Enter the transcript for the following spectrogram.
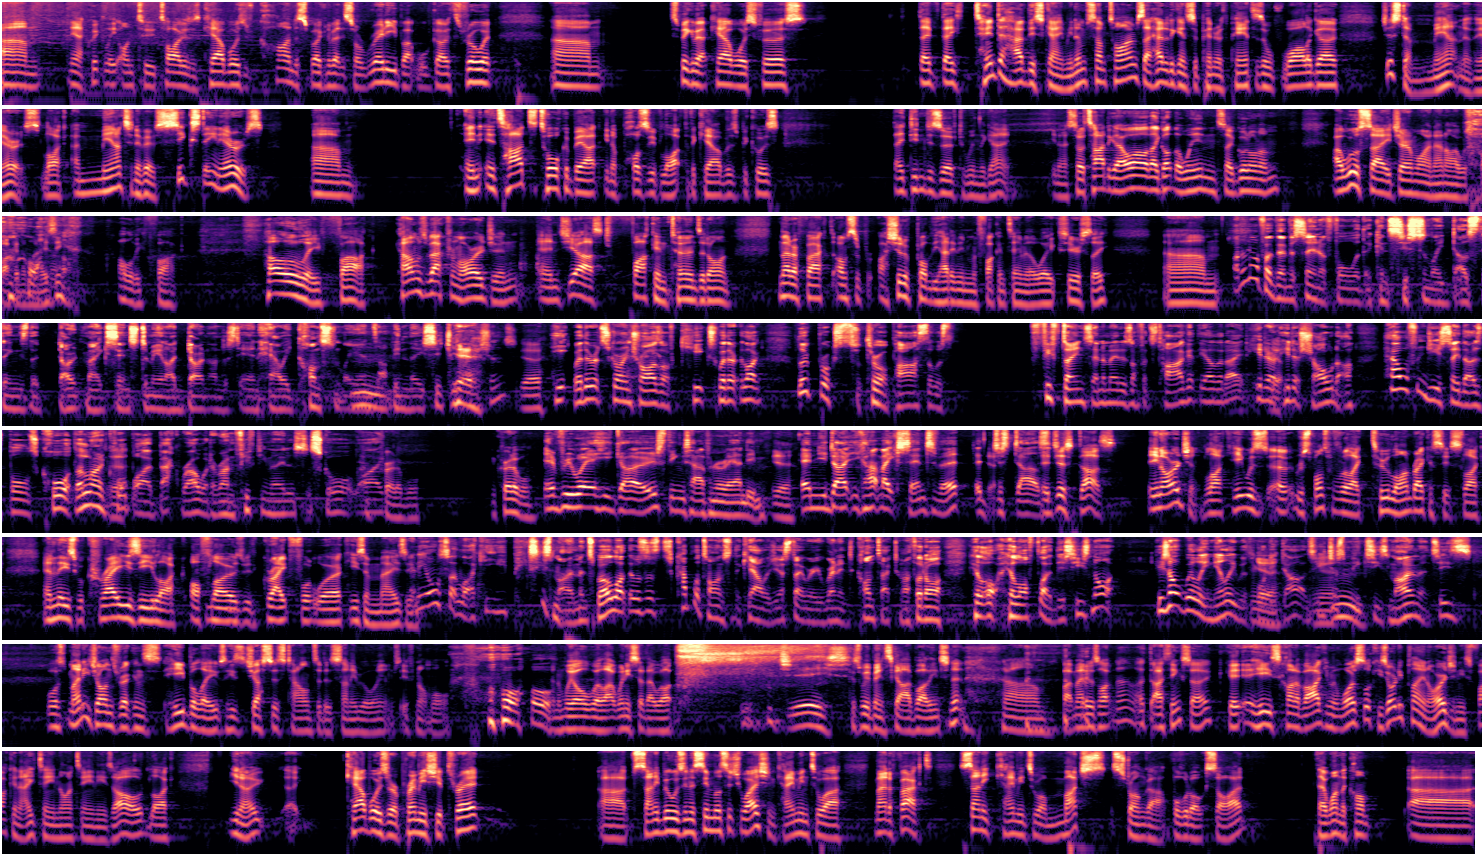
Um, now, quickly onto Tigers and Cowboys. We've kind of spoken about this already, but we'll go through it. Um, speak about Cowboys first. They, they tend to have this game in them sometimes. They had it against the Penrith Panthers a while ago. Just a mountain of errors, like a mountain of errors. 16 errors. Um, and it's hard to talk about in a positive light for the Cowboys because they didn't deserve to win the game. You know, so it's hard to go, oh, they got the win, so good on them. I will say Jeremiah Nanai was fucking amazing. Holy fuck. Holy fuck. Comes back from Origin and just fucking turns it on. Matter of fact, I'm surp- I should have probably had him in my fucking team of the week, seriously. Um, I don't know if I've ever seen a forward that consistently does things that don't make sense to me, and I don't understand how he constantly ends up in these situations. yeah. whether it's scoring tries off kicks, whether like Luke Brooks threw a pass that was 15 centimeters off its target the other day, it hit a Yep. hit a shoulder. How often do you see those balls caught, let alone Yeah. caught by a back rower to run 50 meters to score? Like, Incredible. Incredible. Everywhere he goes, things happen around him. Yeah. And you don't, you can't make sense of it. It just does. It just does. In Origin, like he was uh, responsible for like two line break assists, like, and these were crazy like offloads with great footwork. He's amazing. And he also like he picks his moments well. Like there was a couple of times with the Cowboys yesterday where he went into contact, and I thought, oh, he'll he'll offload this. He's not he's not willy nilly with what Yeah, he does. He yeah. just Mm. picks his moments. He's Well, Matty Johns reckons he believes he's just as talented as Sonny Bill Williams, if not more. and we all were like, when he said that, we're like, jeez, because we've been scarred by the internet. Um, but Matty was like, no, I, I think so. His kind of argument was, look, he's already playing Origin. He's fucking 18, 19 years old. Like, you know, uh, Cowboys are a premiership threat. Uh, Sonny Bill was in a similar situation. Came into a matter of fact, Sonny came into a much stronger Bulldog side. They won the comp. Uh,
